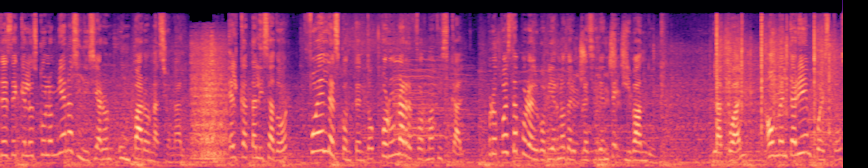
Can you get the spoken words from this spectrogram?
desde que los colombianos iniciaron un paro nacional. El catalizador fue el descontento por una reforma fiscal propuesta por el gobierno del presidente Iván Duque la cual aumentaría impuestos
